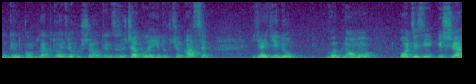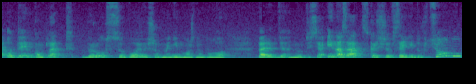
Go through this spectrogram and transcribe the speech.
один комплект одягу, ще один. Зазвичай, коли я їду в Черкаси, я їду в одному одязі і ще один комплект беру з собою, щоб мені можна було перевдягнутися. І назад, скоріше все, їду в цьому.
